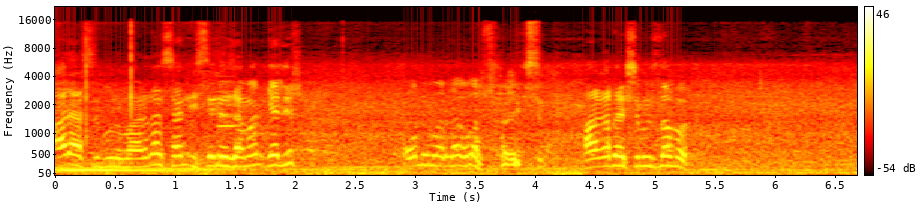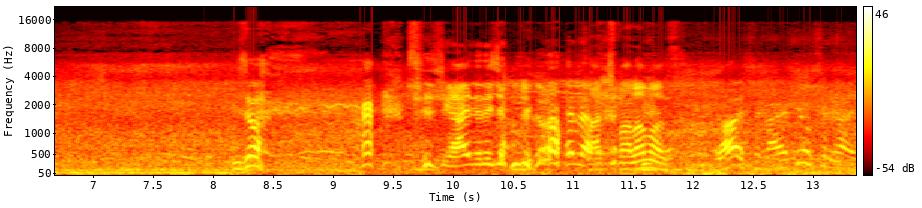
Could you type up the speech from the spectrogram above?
ararsın bu numaradan. Sen istediğin zaman gelir. O numaradan ulaşabilirsin. Arkadaşımız da bu. Güzel. Siz şikayet edeceğim diyor hala. Saçmalamaz. Ya şikayet yok şikayet.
